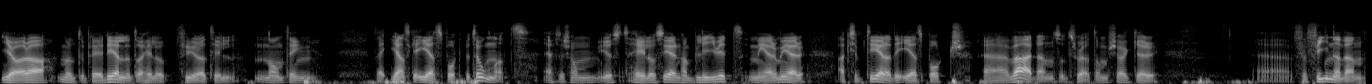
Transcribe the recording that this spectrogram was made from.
göra multiplayer-delen av Halo 4 till någonting ganska e-sportbetonat eftersom just Halo-serien har blivit mer och mer accepterad i e-sportvärlden så tror jag att de försöker eh, förfina den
